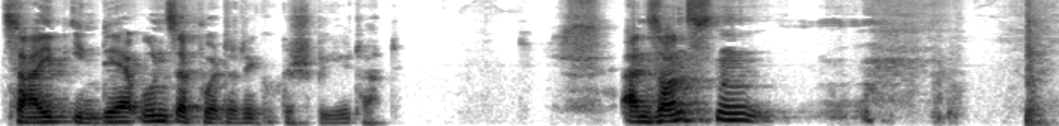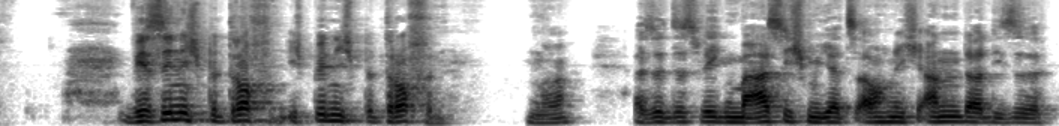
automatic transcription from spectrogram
Zeit, in der unser Puerto Rico gespielt hat. Ansonsten wir sind nicht betroffen. Ich bin nicht betroffen. Ne? Also deswegen maße ich mir jetzt auch nicht an, da diese,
